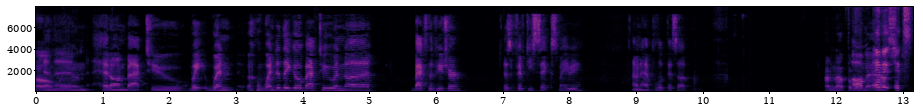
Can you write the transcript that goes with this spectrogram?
Oh and then man. head on back to wait when when did they go back to in uh Back to the Future? Is 56 maybe? I'm gonna have to look this up. I'm not the one Um, to and it, it's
